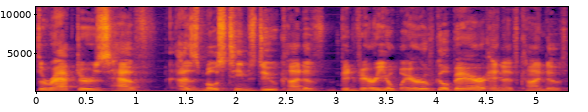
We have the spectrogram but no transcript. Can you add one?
the Raptors have as most teams do, kind of been very aware of Gobert and have kind of,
